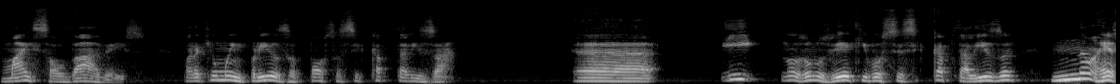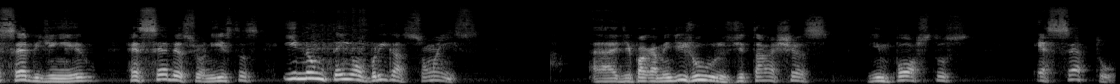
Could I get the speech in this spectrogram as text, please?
mais saudáveis para que uma empresa possa se capitalizar. É, e nós vamos ver que você se capitaliza não recebe dinheiro, recebe acionistas e não tem obrigações uh, de pagamento de juros, de taxas, de impostos, exceto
